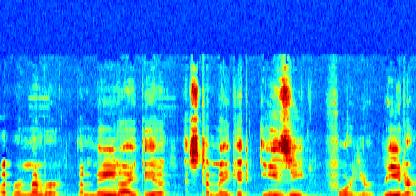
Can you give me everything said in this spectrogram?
but remember, the main idea is to make it easy for your reader.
